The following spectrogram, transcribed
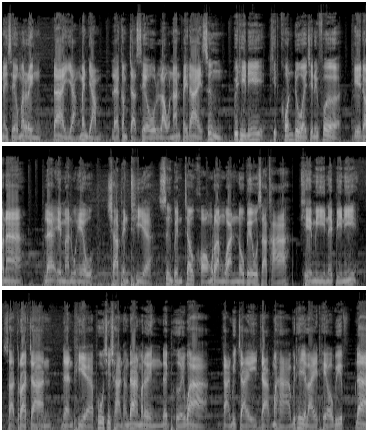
ในเซลล์มะเร็งได้อย่างแม่นยำและกำจัดเซลล์เหล่านั้นไปได้ ซึ่ง วิธีนี้คิดค้นโดยเจนนิเฟอร์ เอดอนา และเอมานูเอล ชาเพนเทีย ซึ่งเป็นเจ้าของรางวัลโนเบลสาขา เคมีในปีนี้ ศาสตราจารย์ แดนเพีย ผู้เชี่ยวชาญทางด้านมะเร็งได้เผยว่า การวิจัยจากมหาวิทยาลัยเทลวิฟได้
